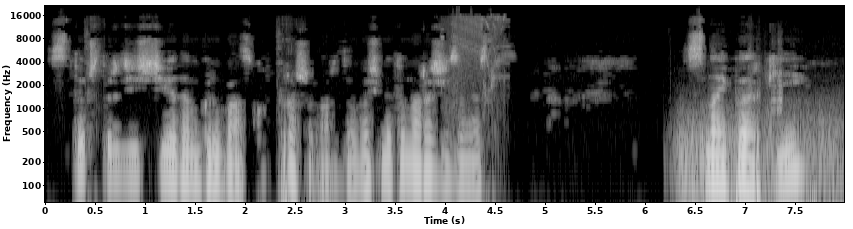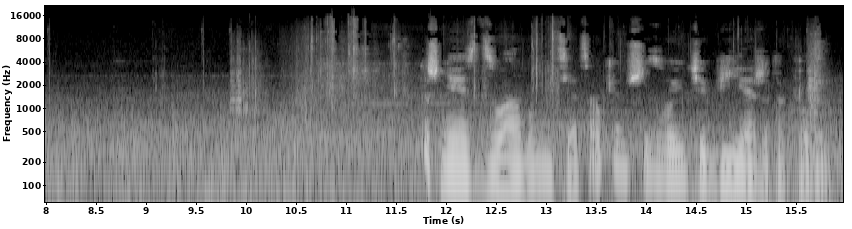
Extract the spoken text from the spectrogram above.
141 grubasków. Proszę bardzo, weźmy to na razie zamiast snajperki. Też nie jest zła amunicja, całkiem przyzwoicie bije, że tak powiem.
